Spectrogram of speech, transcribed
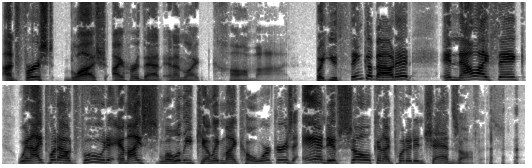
On first blush, I heard that and I'm like, come on. But you think about it, and now I think when I put out food, am I slowly killing my coworkers? And if so, can I put it in Chad's office?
